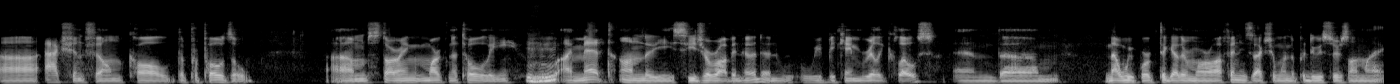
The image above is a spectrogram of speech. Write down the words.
uh, action film called The Proposal, um, starring Mark Natoli, who Mhm. I met on the Siege of Robin Hood, and we became really close. And um, now we work together more often. He's actually one of the producers on my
